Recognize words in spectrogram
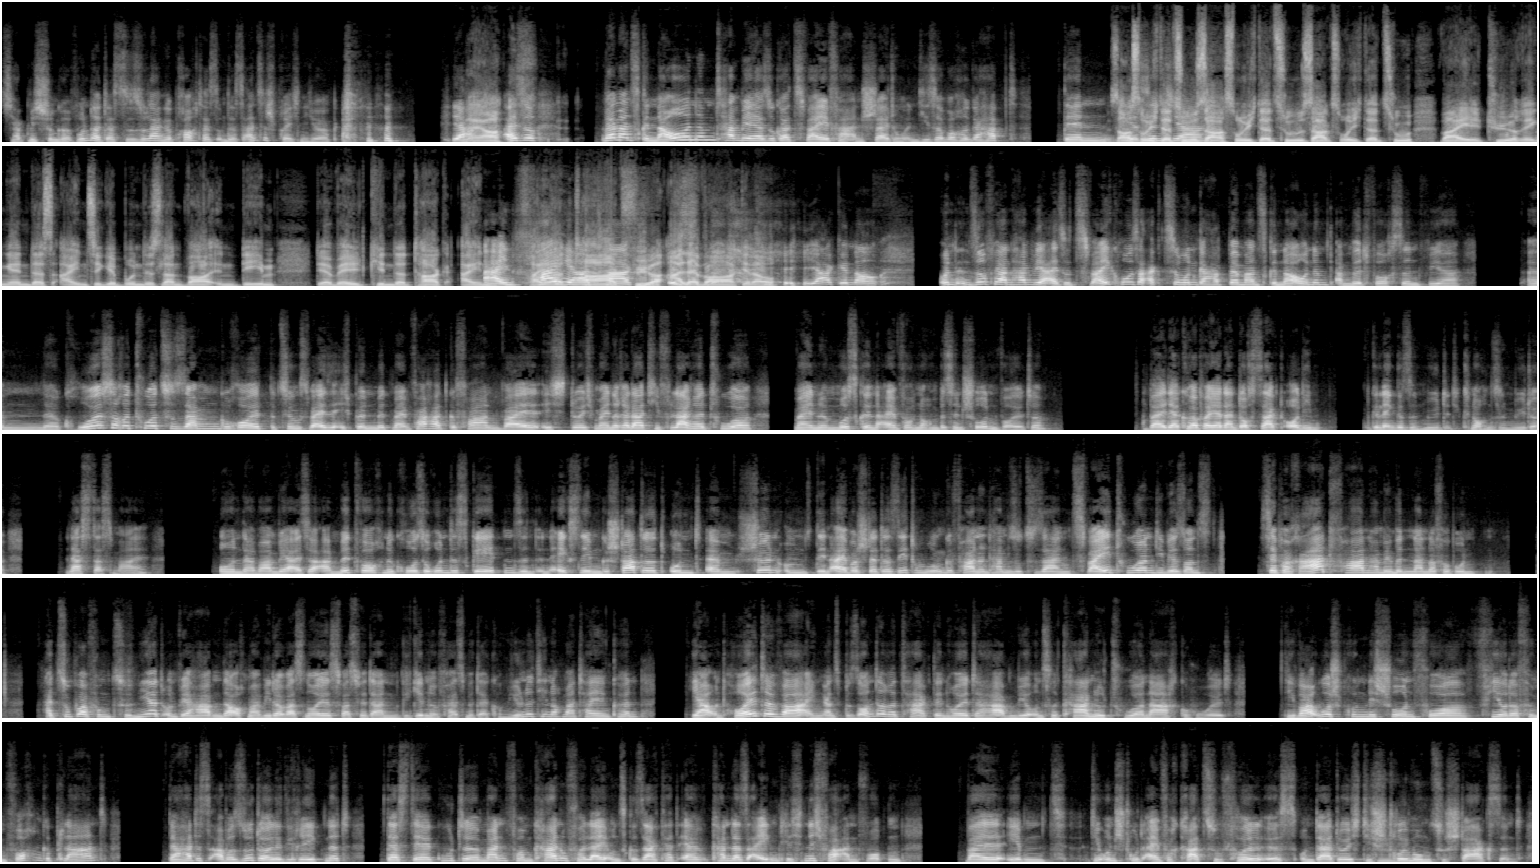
Ich habe mich schon gewundert, dass du so lange gebraucht hast, um das anzusprechen, Jörg. ja, Naja, also wenn man es genau nimmt, haben wir ja sogar zwei Veranstaltungen in dieser Woche gehabt. Denn sag's ruhig dazu, ja sag's ruhig dazu, sag's ruhig dazu, weil Thüringen das einzige Bundesland war, in dem der Weltkindertag ein ein Feiertag Feiertag für alle war. Genau. ja, genau. Und insofern haben wir also zwei große Aktionen gehabt, wenn man es genau nimmt. Am Mittwoch sind wir ähm, eine größere Tour zusammengerollt, beziehungsweise ich bin mit meinem Fahrrad gefahren, weil ich durch meine relativ lange Tour meine Muskeln einfach noch ein bisschen schonen wollte. Weil der Körper ja dann doch sagt, oh, die Gelenke sind müde, die Knochen sind müde. lass das mal. Und da waren wir also am Mittwoch eine große Runde skaten, sind in Exleben gestartet und ähm, schön um den Alberstädter See drumherum gefahren und haben sozusagen zwei Touren, die wir sonst separat fahren, haben wir miteinander verbunden. Hat super funktioniert und wir haben da auch mal wieder was Neues, was wir dann gegebenenfalls mit der Community nochmal teilen können. Ja, und heute war ein ganz besonderer Tag, denn heute haben wir unsere Kanutour nachgeholt. Die war ursprünglich schon vor vier oder fünf Wochen geplant. Da hat es aber so doll geregnet, dass der gute Mann vom Kanuverleih uns gesagt hat, er kann das eigentlich nicht verantworten, weil eben die Unstrut einfach gerade zu voll ist und dadurch die Mhm. Strömungen zu stark sind.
